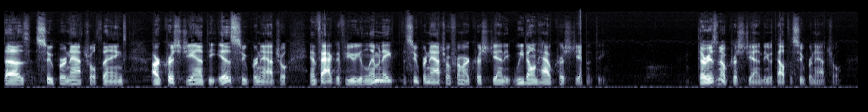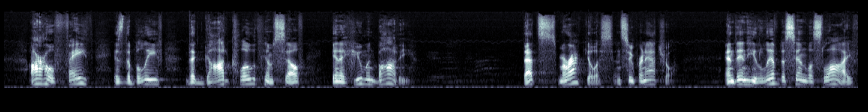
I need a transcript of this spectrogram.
does supernatural things. Our Christianity is supernatural. In fact, if you eliminate the supernatural from our Christianity, we don't have Christianity. There is no Christianity without the supernatural. Our whole faith is the belief that God clothed himself in a human body. That's miraculous and supernatural. And then he lived a sinless life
